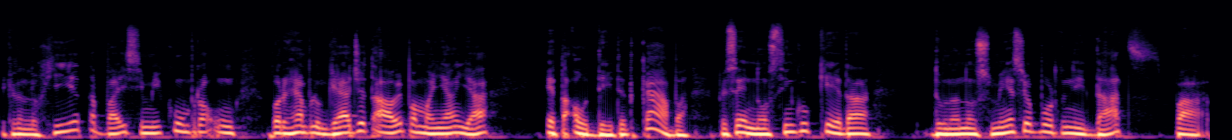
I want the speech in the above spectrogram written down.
Tecnologia está vai se me compra um, por exemplo, um gadget para amanhã já está outdated acaba. Pensei, nós temos que dar dando nos mesmas oportunidades para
